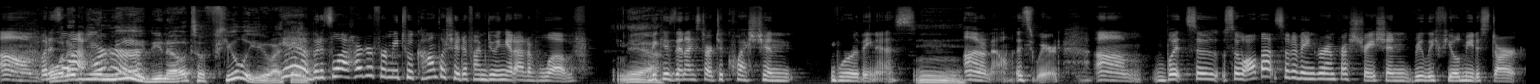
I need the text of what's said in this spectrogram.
Um, but it's a Whatever lot you harder. need, you know, to fuel you. I Yeah, think. but it's a lot harder for me to accomplish it if I'm doing it out of love. yeah. Because then I start to question worthiness. Mm. I don't know. It's weird. Um, but so so all that sort of anger and frustration really fueled me to start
